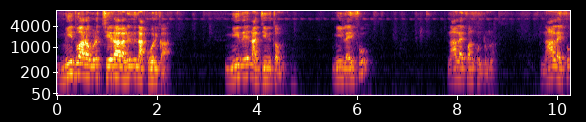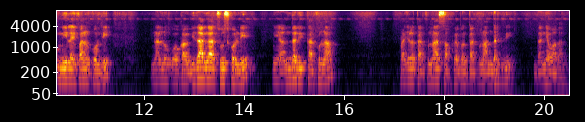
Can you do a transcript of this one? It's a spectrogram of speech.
మీ ద్వారా కూడా చేరాలనేది నా కోరిక. మీదే నా జీవితం. మీ లైఫ్ నా లైఫ్ అనుకుంటున్నా. నా లైఫ్ మీ లైఫ్ అని అనుకోండి. నన్ను ఒక విధంగా చూసుకోండి. మీ అందరి తరఫున ప్రజల తరఫున సబ్స్క్రైబర్ తరఫున అందరికీ ధన్యవాదాలు.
